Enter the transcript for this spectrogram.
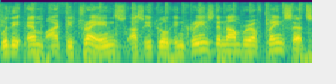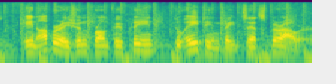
with the MRT trains as it will increase the number of train sets in operation from 15 to 18 train sets per hour.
